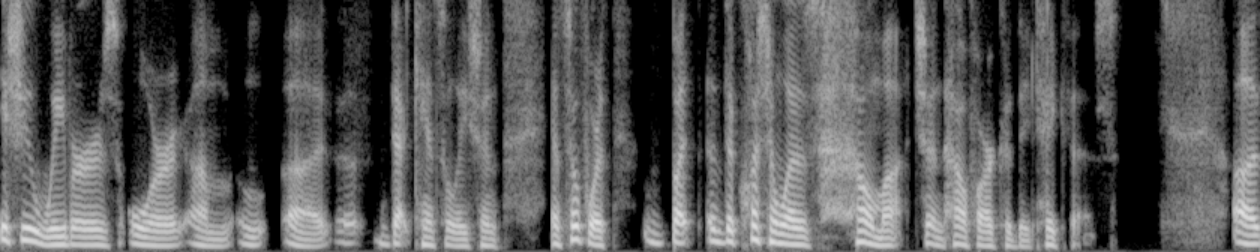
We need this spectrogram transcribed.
issue waivers or um, uh, debt cancellation and so forth. But the question was how much and how far could they take this? Uh,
